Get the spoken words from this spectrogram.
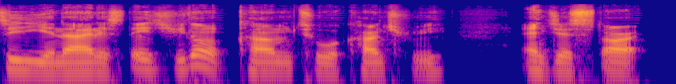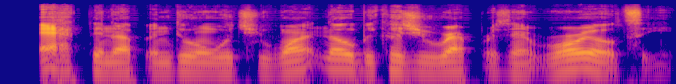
to the United States. You don't come to a country and just start acting up and doing what you want. No, because you represent royalty.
